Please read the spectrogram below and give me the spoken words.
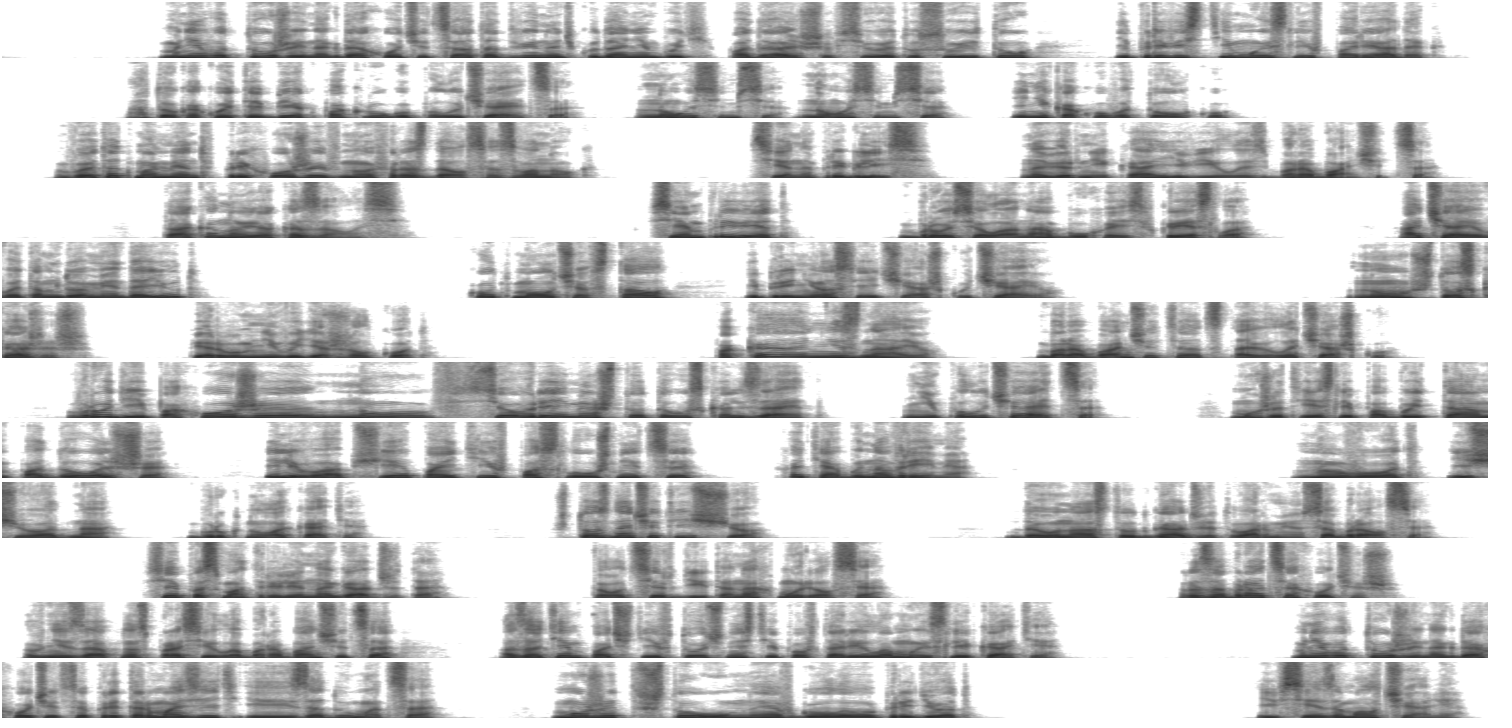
«Мне вот тоже иногда хочется отодвинуть куда-нибудь подальше всю эту суету и привести мысли в порядок. А то какой-то бег по кругу получается, Носимся, носимся, и никакого толку. В этот момент в прихожей вновь раздался звонок. Все напряглись. Наверняка явилась барабанщица. Так оно и оказалось. «Всем привет!» – бросила она, бухаясь в кресло. «А чаю в этом доме дают?» Кот молча встал и принес ей чашку чаю. «Ну, что скажешь?» – первым не выдержал кот. «Пока не знаю». Барабанщица отставила чашку. «Вроде и похоже, но все время что-то ускользает. Не получается. Может, если побыть там подольше, или вообще пойти в послушницы, хотя бы на время». «Ну вот, еще одна», – буркнула Катя. «Что значит еще?» «Да у нас тут гаджет в армию собрался». Все посмотрели на гаджета. Тот сердито нахмурился. «Разобраться хочешь?» – внезапно спросила барабанщица, а затем почти в точности повторила мысли Кати. «Мне вот тоже иногда хочется притормозить и задуматься. Может, что умное в голову придет?» И все замолчали.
